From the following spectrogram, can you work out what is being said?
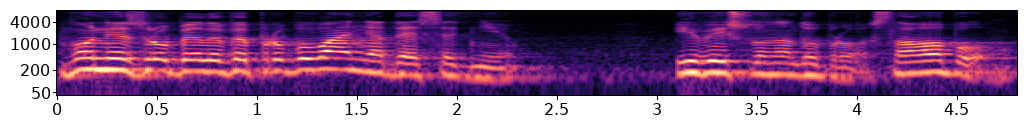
Вони зробили випробування 10 днів і вийшло на добро. Слава Богу.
